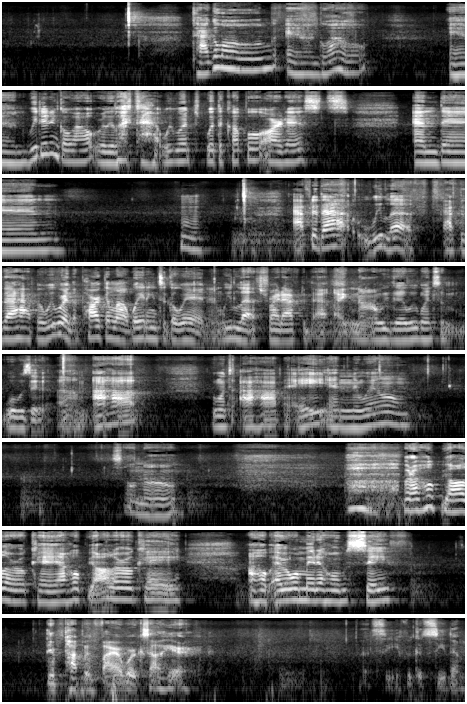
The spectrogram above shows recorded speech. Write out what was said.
tag along and go out. And we didn't go out really like that. We went with a couple artists, and then, hmm, after that, we left. After that happened, we were in the parking lot waiting to go in, and we left right after that. Like, nah, we good. We went to what was it? Um, IHOP. We went to IHOP and ate, and then went home. So no. But I hope y'all are okay. I hope y'all are okay. I hope everyone made it home safe. They're popping fireworks out here. Let's see if we could see them.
